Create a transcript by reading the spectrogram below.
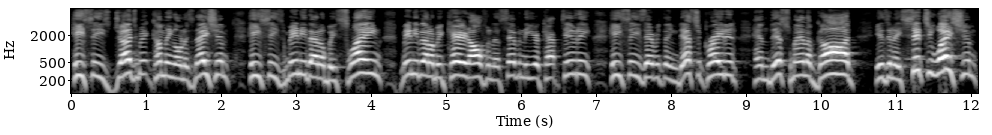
He sees judgment coming on his nation. He sees many that'll be slain, many that'll be carried off into 70 year captivity. He sees everything desecrated. And this man of God is in a situation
